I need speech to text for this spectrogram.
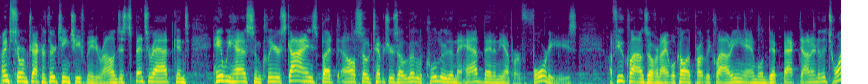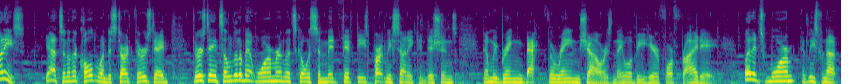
I'm Storm Tracker 13 Chief Meteorologist Spencer Atkins. Hey, we have some clear skies, but also temperatures a little cooler than they have been in the upper 40s. A few clouds overnight. We'll call it partly cloudy, and we'll dip back down into the 20s. Yeah, it's another cold one to start Thursday. Thursday, it's a little bit warmer. Let's go with some mid 50s, partly sunny conditions. Then we bring back the rain showers, and they will be here for Friday. But it's warm, at least we're not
